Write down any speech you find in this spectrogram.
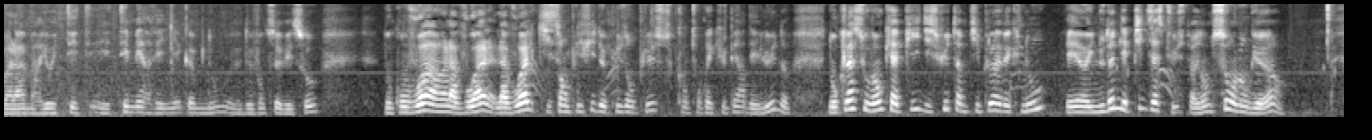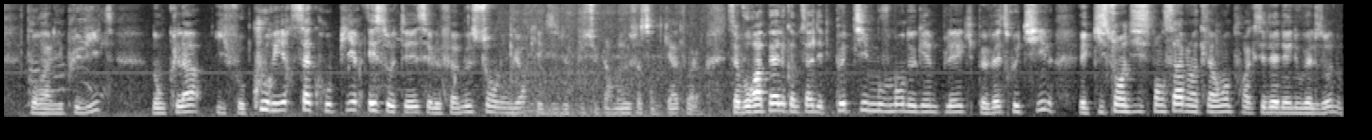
Voilà, Mario est, émerveillé comme nous euh, devant ce vaisseau. Donc on voit hein, la voile, la voile qui s'amplifie de plus en plus quand on récupère des lunes. Donc là souvent Capi discute un petit peu avec nous et euh, il nous donne des petites astuces, par exemple saut en longueur. pour aller plus vite. Donc là, il faut courir, s'accroupir et sauter. C'est le fameux saut en longueur qui existe depuis Super Mario 64. Voilà. Ça vous rappelle comme ça des petits mouvements de gameplay qui peuvent être utiles et qui sont indispensables hein, clairement pour accéder à des nouvelles zones.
